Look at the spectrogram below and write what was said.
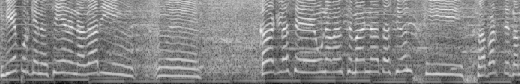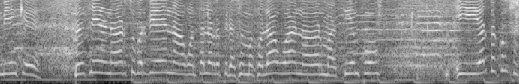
Bien, porque nos enseñan a nadar y eh, cada clase un avance más en natación y aparte también que nos enseñan a nadar súper bien, a aguantar la respiración bajo el agua, nadar más tiempo y hartas cosas.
